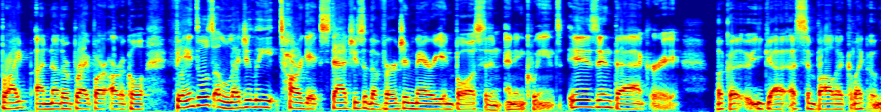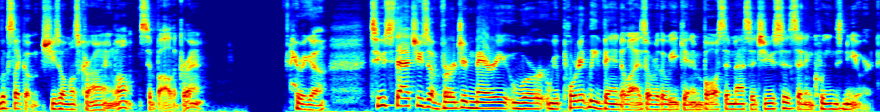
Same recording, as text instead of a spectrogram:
Bright another Breitbart article. Vandals allegedly target statues of the Virgin Mary in Boston and in Queens. Isn't that great? Look, uh, you got a symbolic, like it looks like a, she's almost crying. Well, symbolic, right? Here we go. Two statues of Virgin Mary were reportedly vandalized over the weekend in Boston, Massachusetts, and in Queens, New York.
